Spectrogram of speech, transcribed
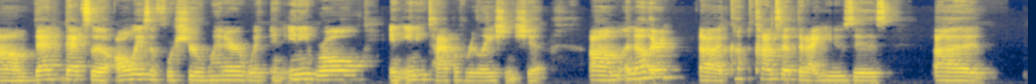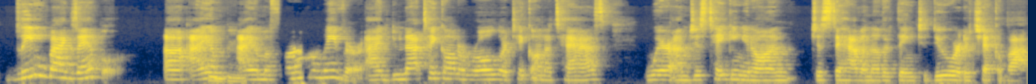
Um, that that's a, always a for sure winner with in any role in any type of relationship. Um, another uh, co- concept that I use is uh, leading by example. Uh, I am mm-hmm. I am a firm believer. I do not take on a role or take on a task where I'm just taking it on just to have another thing to do or to check a box.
